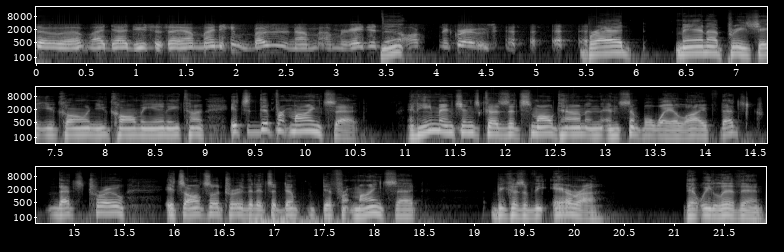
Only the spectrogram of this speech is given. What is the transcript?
so uh, my dad used to say, "I'm my name is Buzzard, and I'm I'm related to the hawks and the crows." Brad, man, I appreciate you calling. You call me anytime. It's a different mindset. And he mentions because it's small town and, and simple way of life. That's that's true. It's also true that it's a different mindset because of the era that we live in.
